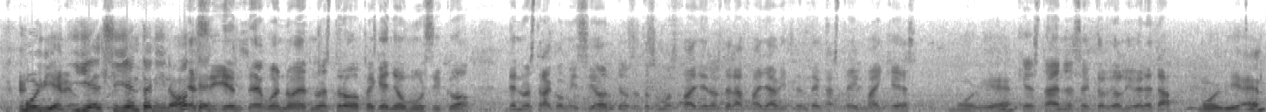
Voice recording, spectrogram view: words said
muy bien. ¿Y el siguiente, Nino? El siguiente, bueno, es nuestro pequeño músico de nuestra comisión, que nosotros somos falleros de la falla Vicente Castell Maiques. Muy bien. Que está en el sector de Olivereta. Muy bien.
